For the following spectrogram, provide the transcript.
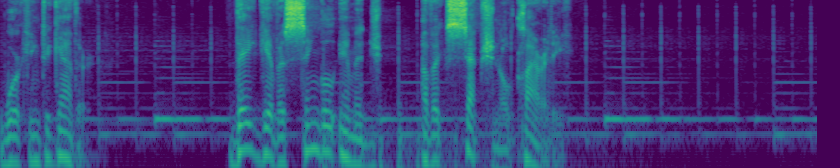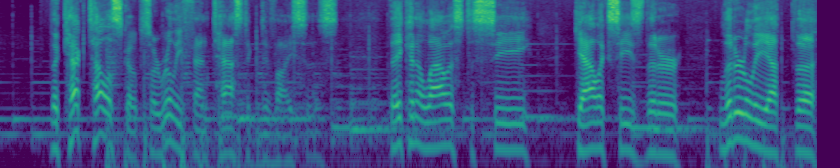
working together. They give a single image of exceptional clarity. The Keck telescopes are really fantastic devices. They can allow us to see galaxies that are literally at the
